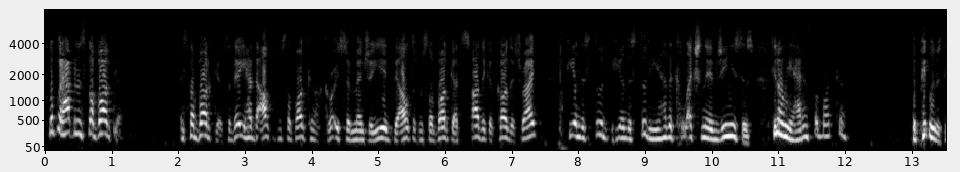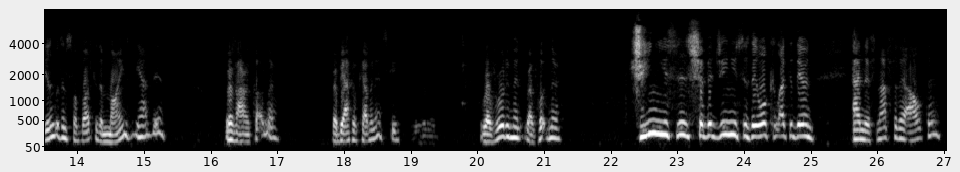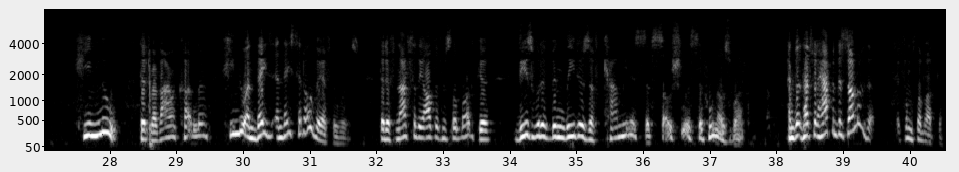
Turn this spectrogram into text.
Look what happened in Slobodka. In Slobodka. So there you had the Alter from Slobodka, Groiser Mensha the Alter from Slobodka, Tzaddik, a Kodesh, right? He understood, he understood, he had a collection of geniuses. Do you know who he had in Slobodka? The people he was dealing with in Slobodka, the minds that he had there? Rav Aaron Kotler, Rav Yaakov Kamenetsky, Rav Ruderman, Rav Hutner, geniuses, Shabbat geniuses, they all collected there. And, and if not for the Alter, he knew that Rav Aaron Kotler, he knew, and they, and they said over afterwards, that if not for the Alter from Slobodka, these would have been leaders of communists, of socialists, of who knows what. And that's what happened to some of them from Slobodka.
